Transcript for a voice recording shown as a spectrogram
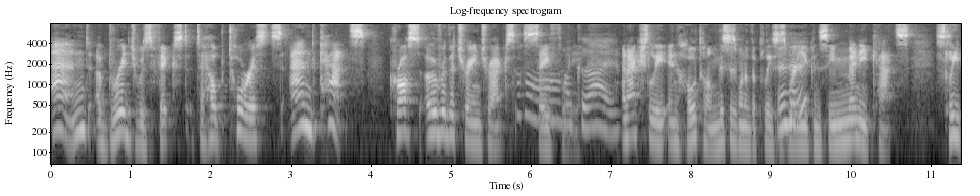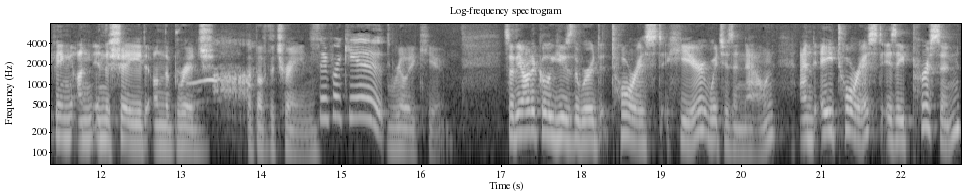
and a bridge was fixed to help tourists and cats cross over the train tracks oh, safely. And actually, in Houtong, this is one of the places mm -hmm. where mm-hmm. you can see many cats sleeping in the shade on the bridge above the train. Super cute. Really cute. So the article used the word tourist here, which is a noun, and a tourist is a person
